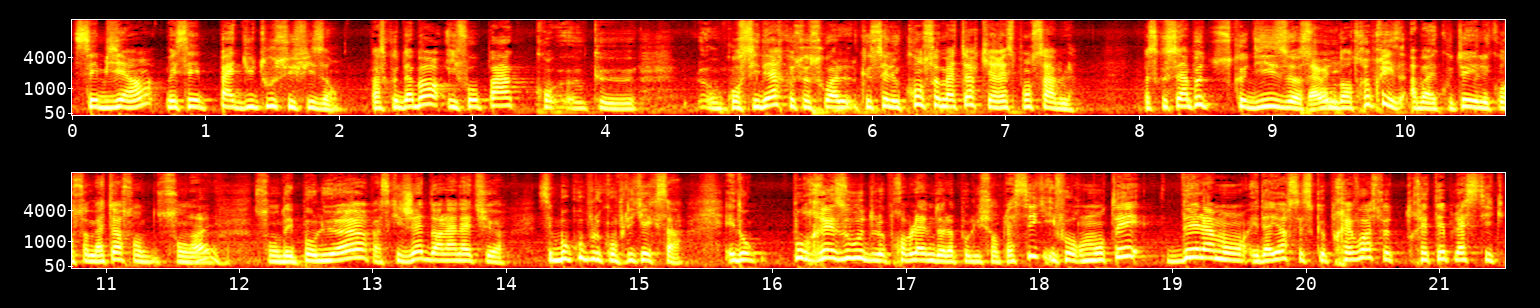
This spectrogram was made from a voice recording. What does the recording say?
C'est bien, mais c'est pas du tout suffisant. Parce que d'abord, il faut pas qu'on- euh, que on considère que ce soit que c'est le consommateur qui est responsable. Parce que c'est un peu ce que disent certain oui. d'entreprises. Ah bah écoutez, les consommateurs sont, sont, Ouais. sont des pollueurs parce qu'ils jettent dans la nature. C'est beaucoup plus compliqué que ça. Et donc, pour résoudre le problème de la pollution plastique, il faut remonter dès l'amont. Et d'ailleurs, c'est ce que prévoit ce traité plastique,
